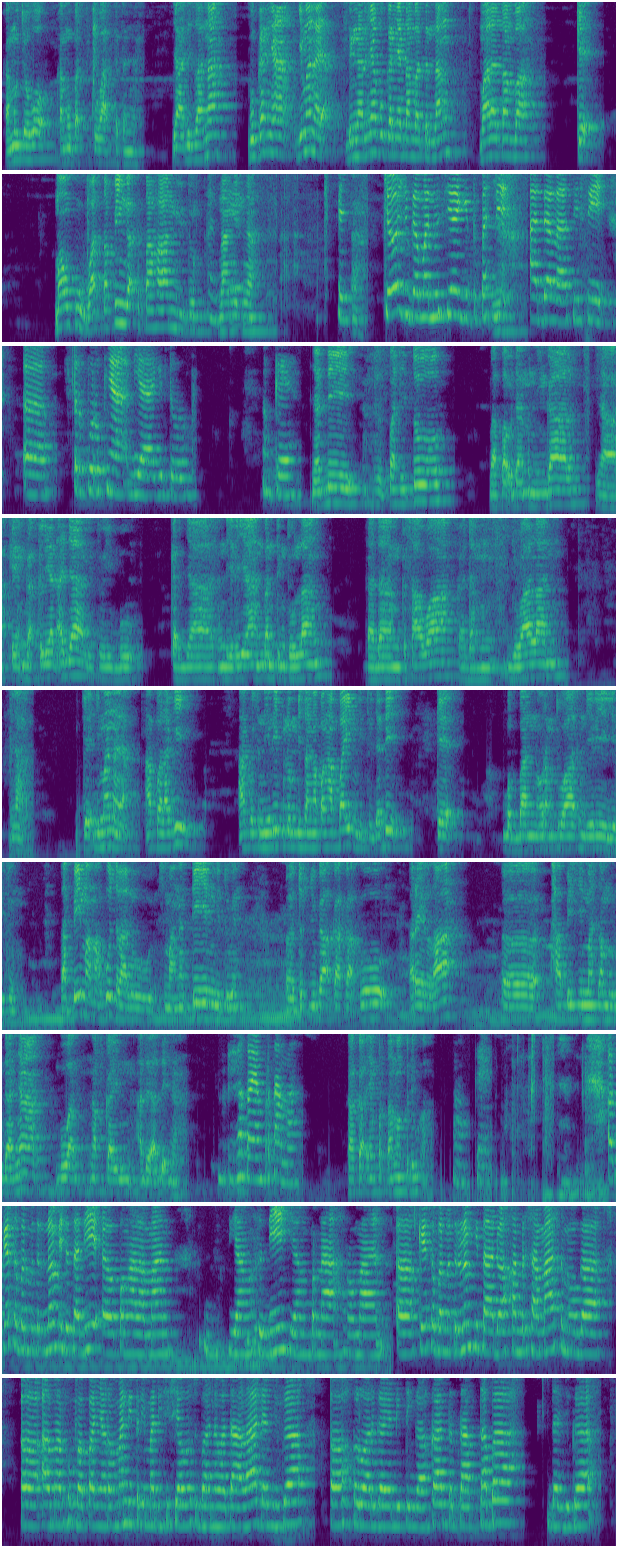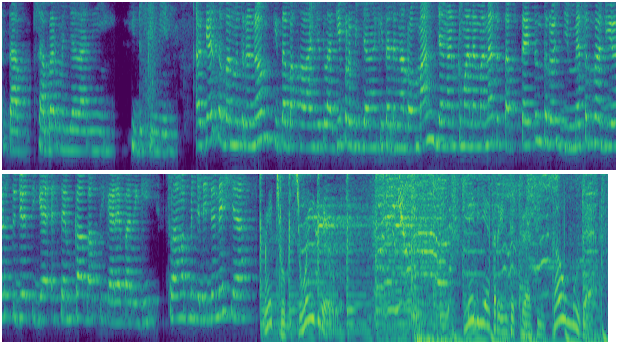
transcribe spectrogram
kamu cowok kamu pasti kuat katanya ya di sana bukannya gimana ya dengarnya bukannya tambah tenang malah tambah kayak mau kuat tapi nggak ketahan gitu nangisnya Kayak Ah. cowok juga manusia gitu pasti Iya. ada lah sisi eh, terpuruknya dia gitu. Oke. Jadi pas itu bapak udah meninggal, ya kayak nggak keliat aja gitu ibu kerja sendirian banting tulang, kadang ke sawah, kadang jualan, ya kayak gimana ya? Apalagi aku sendiri belum bisa ngapa-ngapain gitu, jadi kayak beban orang tua sendiri gitu. Tapi mamaku selalu semangatin gitu kan. Eh, terus juga kakakku rela eh, habisin masa mudanya buat nafkain adik-adiknya. Oke, kakak yang pertama. Kakak yang pertama kedua. Oke. Oke, sobat metronom itu tadi eh, pengalaman yang sedih yang pernah Roman. Eh, Oke, sobat metronom kita doakan bersama semoga eh, almarhum bapaknya Roman diterima di sisi Allah Subhanahu wa taala dan juga eh, keluarga yang ditinggalkan tetap tabah dan juga tetap sabar menjalani hidup ini. Oke, Sobat Metronom, kita bakal lanjut lagi perbincangan kita dengan Rohman. Jangan ke mana-mana, tetap stay tune terus di Metro Radio Studio 3 SMK Bakti Karya Parigi. Selamat menjadi Indonesia. Metrums Radio, media terintegrasi kaum muda.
